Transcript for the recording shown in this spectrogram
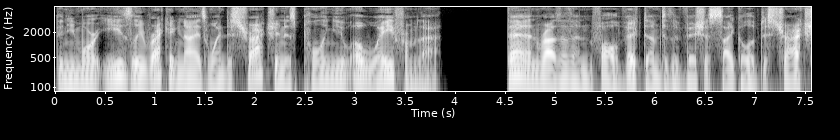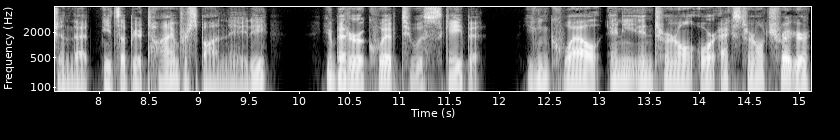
then you more easily recognize when distraction is pulling you away from that. Then, rather than fall victim to the vicious cycle of distraction that eats up your time for spontaneity, you're better equipped to escape it. You can quell any internal or external trigger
